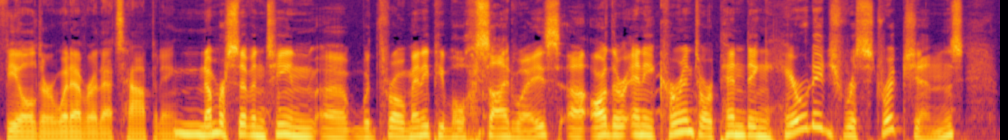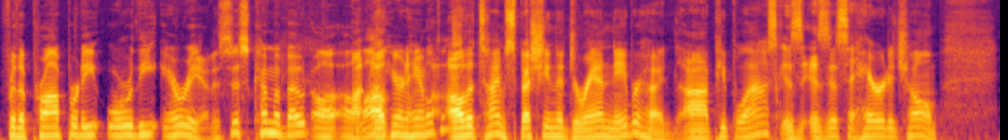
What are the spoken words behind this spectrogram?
field or whatever that's happening. Number 17 uh, would throw many people sideways. Uh, are there any current or pending heritage restrictions for the property or the area? Does this come about a, a lot all, here in Hamilton? all the time, especially in the Durand neighborhood. Uh, people ask, "Is is this a heritage home?"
